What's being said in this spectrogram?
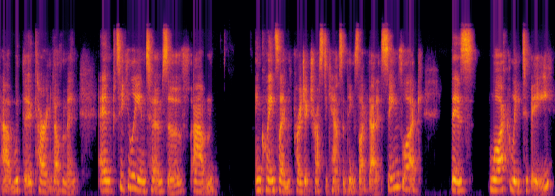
uh, with the current government and particularly in terms of um, in Queensland with project trust accounts and things like that, it seems like there's likely to be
